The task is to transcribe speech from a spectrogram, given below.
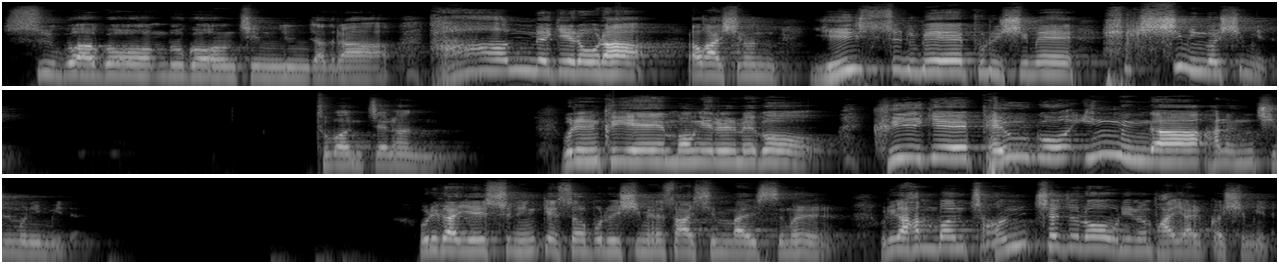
수고하고 무거운 짐진 자들아 다 내게로 오라 라고 하시는 예수님의 부르심의 핵심인 것입니다. 두 번째는 우리는 그의 멍에를 메고 그에게 배우고 있는가 하는 질문입니다. 우리가 예수님께서 부르시면서 하신 말씀을 우리가 한번 전체적으로 우리는 봐야 할 것입니다.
